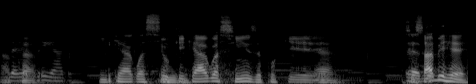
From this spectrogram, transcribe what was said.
Ah, tá. Obrigada. O que é água cinza? O que é água cinza, porque... É. Você é, sabe, Rê?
